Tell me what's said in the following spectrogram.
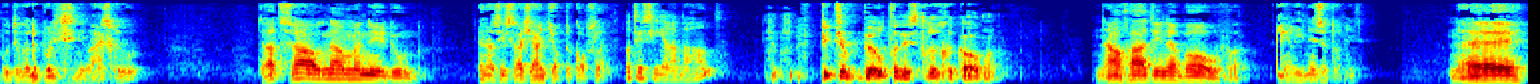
Moeten we de politie niet waarschuwen? Dat zou ik nou maar niet doen. En als hij straks Jantje op de kop slaat? Wat is hier aan de hand? Pieter Bulten is teruggekomen. Nou gaat hij naar boven. Engelien is het toch niet? Nee,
